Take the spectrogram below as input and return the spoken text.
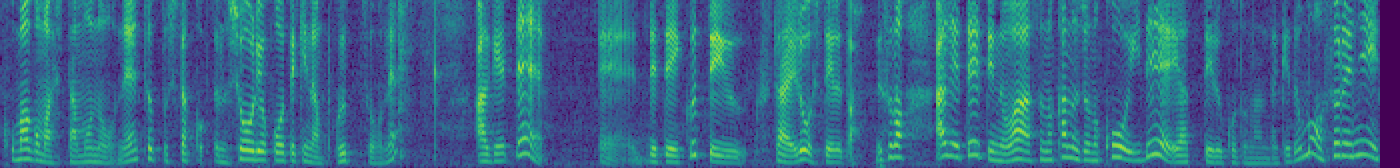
細々したものをね、ちょっとしたあの小旅行的なグッズをね、あげて、えー出ていくっていうスタイルをしていると。で、その、あげてっていうのは、その彼女の行為でやってることなんだけども、それに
